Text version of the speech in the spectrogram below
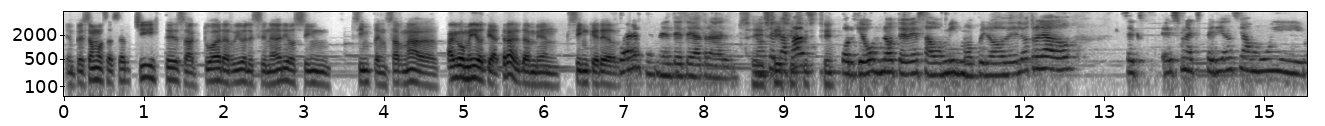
empezamos a hacer chistes, a actuar arriba del escenario sin, sin pensar nada. Algo medio teatral también, sin querer. Fuertemente teatral. Sí, no sé, sí, capaz sí, porque vos no te ves a vos mismo, pero del otro lado es una experiencia muy,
